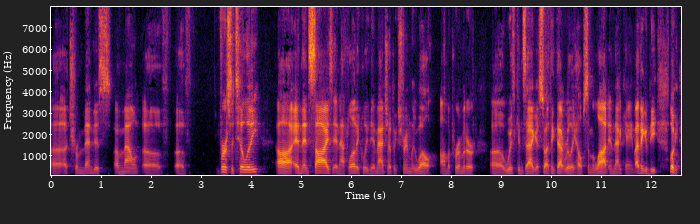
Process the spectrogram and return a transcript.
uh, a tremendous amount of of versatility, uh, and then size and athletically, they match up extremely well on the perimeter. Uh, with Gonzaga, so I think that really helps them a lot in that game. I think it'd be look.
